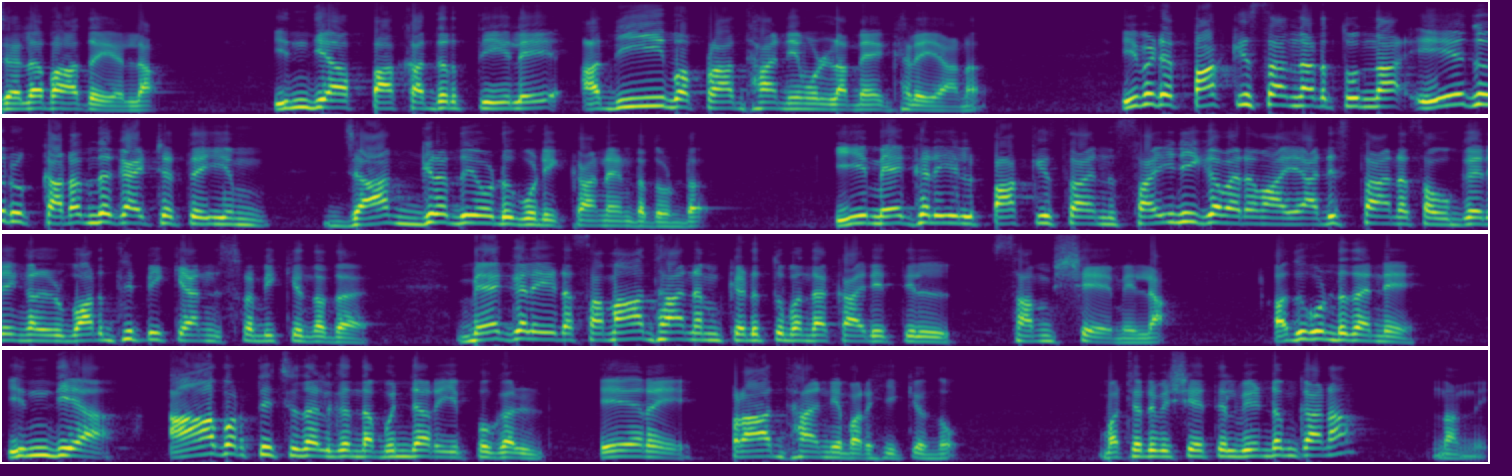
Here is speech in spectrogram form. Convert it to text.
ജലപാതയല്ല ഇന്ത്യ പാക് അതിർത്തിയിലെ അതീവ പ്രാധാന്യമുള്ള മേഖലയാണ്. ഇവിടെ പാകിസ്ഥാൻ നടത്തുന്ന ഏതൊരു കടന്നുകയറ്റത്തെയും ജാഗ്രതയോടുകൂടി കാണേണ്ടതുണ്ട്. ഈ മേഖലയിൽ പാകിസ്ഥാൻ സൈനികപരമായ അടിസ്ഥാന സൗകര്യങ്ങൾ വർദ്ധിപ്പിക്കാൻ ശ്രമിക്കുന്നത് മേഖലയുടെ സമാധാനം കെടുത്തുമെന്ന കാര്യത്തിൽ സംശയമില്ല. അതുകൊണ്ട് തന്നെ ഇന്ത്യ ആവർത്തിച്ചു നൽകുന്ന മുന്നറിയിപ്പുകൾ ഏറെ പ്രാധാന്യമർഹിക്കുന്നു. മറ്റൊരു വിഷയത്തിൽ വീണ്ടും കാണാം. നന്ദി.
